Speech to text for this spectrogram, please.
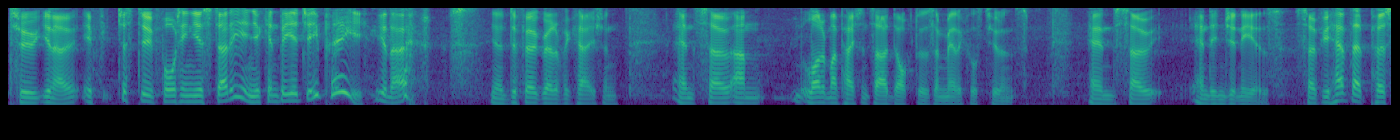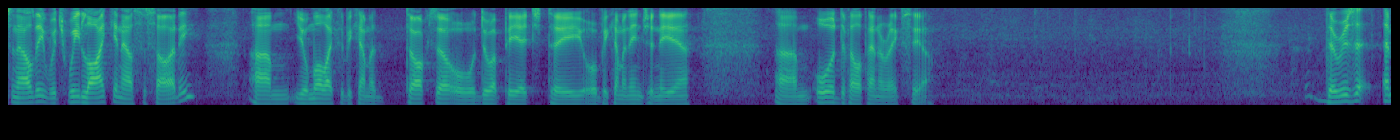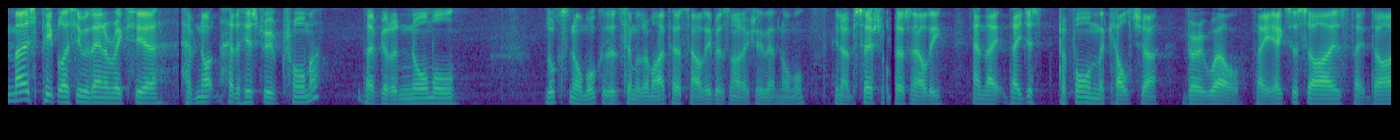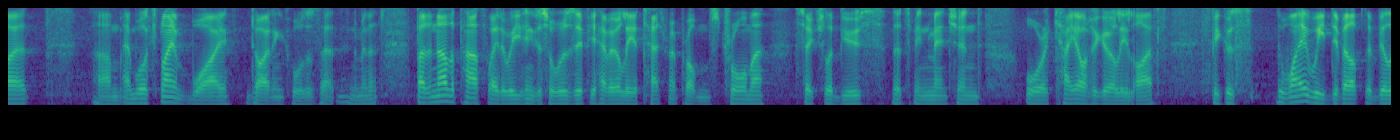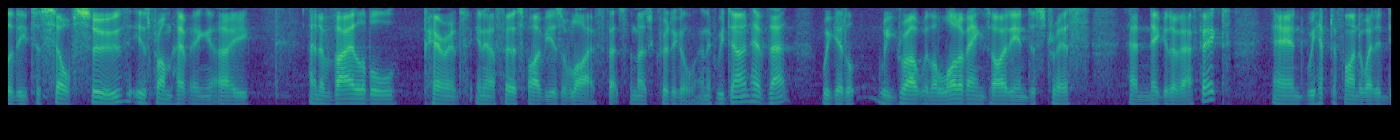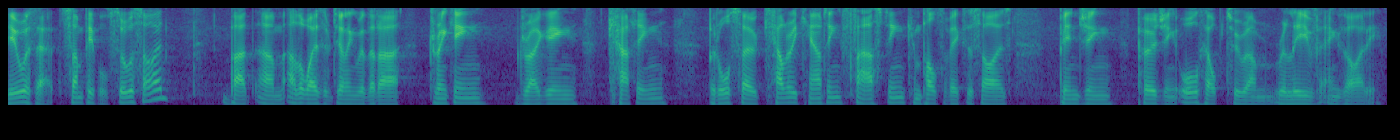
to you know, if just do 14 year study and you can be a GP. You know, you know, defer gratification. And so um, a lot of my patients are doctors and medical students, and so and engineers. So if you have that personality, which we like in our society, um, you're more likely to become a doctor or do a PhD or become an engineer um, or develop anorexia. There is, a, and most people I see with anorexia have not had a history of trauma. They've got a normal looks normal because it's similar to my personality, but it's not actually that normal. You know, obsessional personality, and they, they just perform the culture very well. They exercise, they diet, Um, and we'll explain why dieting causes that in a minute. But another pathway to eating disorders is if you have early attachment problems, trauma, sexual abuse that's been mentioned, or a chaotic early life. Because the way we develop the ability to self soothe is from having a, an available parent in our first five years of life. That's the most critical. And if we don't have that, we, get, we grow up with a lot of anxiety and distress and negative affect, and we have to find a way to deal with that. Some people suicide, but um, other ways of dealing with it are drinking, drugging, cutting, but also calorie counting, fasting, compulsive exercise, binging, purging, all help to um, relieve anxiety.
